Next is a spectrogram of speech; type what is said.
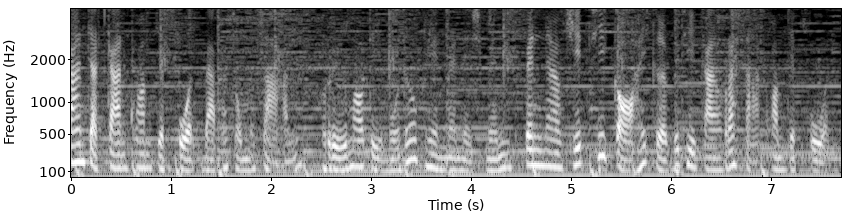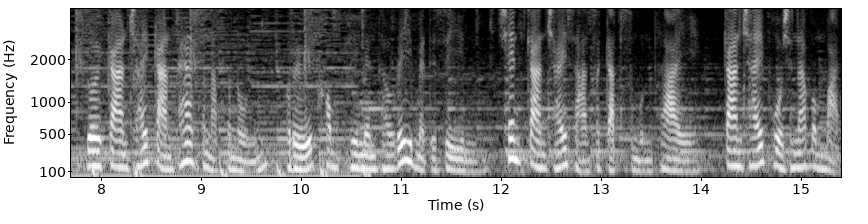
การจัดการความเจ็บปวดแบบผสมผสาน หรือ multimodal pain management เป็นแนวคิดที่ก่อให้เกิดวิธีการรักษาความเจ็บปวด โดยการใช้การแพทย์สนับสนุน หรือ complementary medicine เช่นการใช้สารสกัดสมุนไพร การใช้โภชนะบำบัด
